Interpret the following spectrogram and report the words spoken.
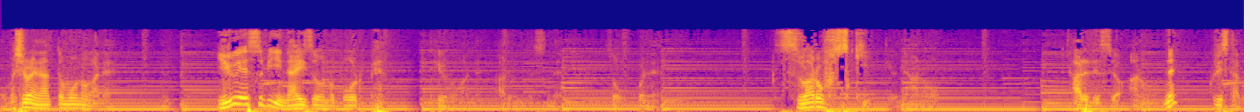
の、面白いなって思うのがね、USB 内蔵のボールペンっていうのがね、あるんですね。そう、これね、スワロフスキーっていうね、あの、あれですよ、あのね、クリスタル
